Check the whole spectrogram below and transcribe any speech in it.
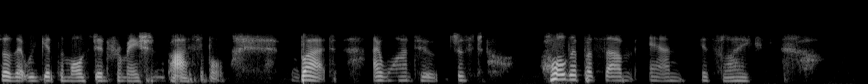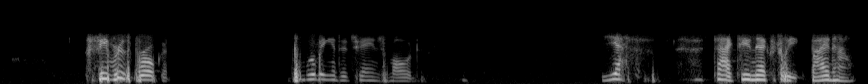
so that we get the most information possible. But I want to just hold up a thumb, and it's like fever's broken moving into change mode. Yes. Talk to you next week. Bye now.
